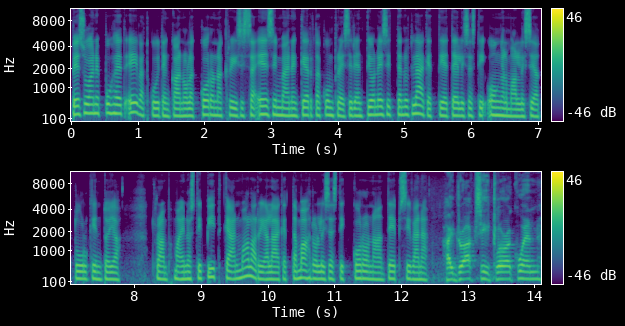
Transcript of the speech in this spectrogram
Pesuainepuheet eivät kuitenkaan ole koronakriisissä ensimmäinen kerta, kun presidentti on esittänyt lääketieteellisesti ongelmallisia tulkintoja. Trump mainosti pitkään malarialääkettä mahdollisesti koronaan tepsivänä. Hydroxychloroquine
